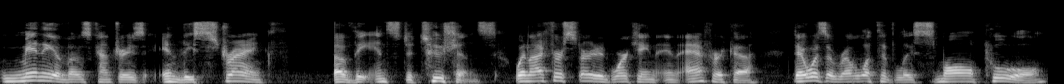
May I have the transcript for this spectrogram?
many of those countries in the strength of the institutions. When I first started working in Africa, there was a relatively small pool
